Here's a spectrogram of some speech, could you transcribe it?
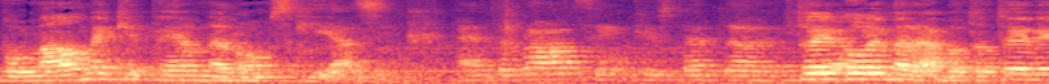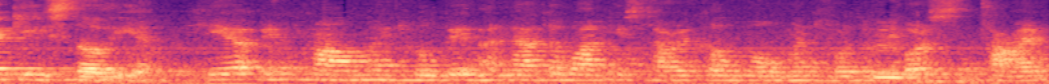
во Малме ќе пеам на ромски јазик. The right thing is that the... To je golema rabota, to je veke istorije. Here in Malmö it will be another one historical moment for the mm. first time.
